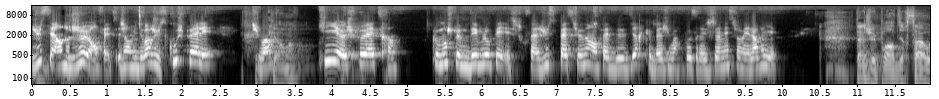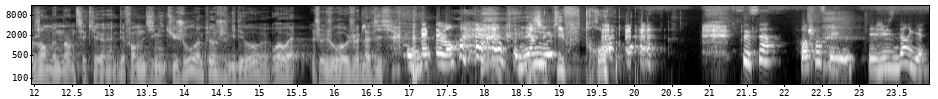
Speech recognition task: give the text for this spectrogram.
Juste, c'est un jeu en fait. J'ai envie de voir jusqu'où je peux aller. Tu vois? Clairement. Qui euh, je peux être? Comment je peux me développer? Et je trouve ça juste passionnant en fait de dire que bah, je me reposerai jamais sur mes lauriers. Putain, je vais pouvoir dire ça aux gens maintenant. Tu sais que des fois on me dit, mais tu joues un peu aux jeux vidéo? Ouais, ouais, je joue aux jeux de la vie. Exactement. bien je kiffe trop. c'est ça. Franchement, c'est juste dingue.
